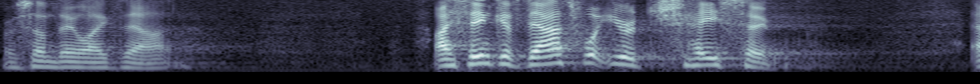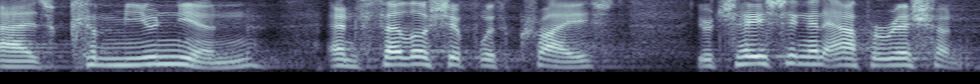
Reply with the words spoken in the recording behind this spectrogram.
or something like that. I think if that's what you're chasing as communion and fellowship with Christ, you're chasing an apparition.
